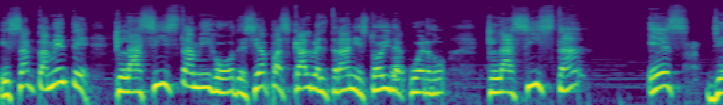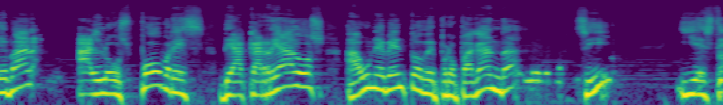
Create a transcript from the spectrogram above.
exactamente, clasista amigo, decía Pascal Beltrán y estoy de acuerdo, clasista es llevar a los pobres de acarreados a un evento de propaganda, ¿sí? Y, este,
